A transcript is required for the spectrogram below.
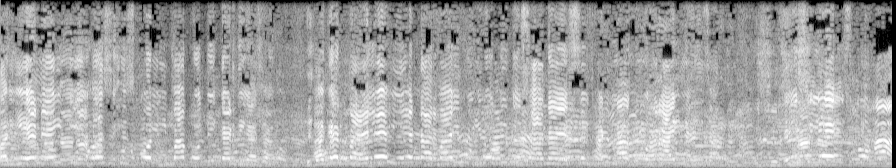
और ये नहीं कि बस इसको लिपा पोती कर दिया जाए। अगर पहले ही ये कार्रवाई हुई होती तो शायद ऐसी घटना दोहराई नहीं जाती। इसलिए इसको हाँ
